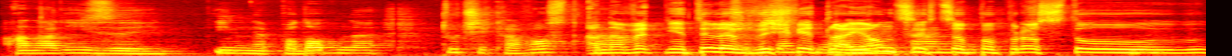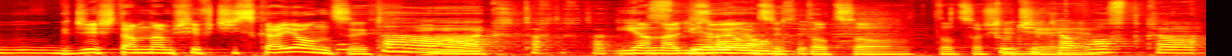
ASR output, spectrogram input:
analizy i inne podobne. Tu ciekawostka. A nawet nie tyle wyświetlających, co po prostu gdzieś tam nam się wciskających. Tak, tak, tak, tak. I analizujących to, co, to, co się Tu dzieje. ciekawostka.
